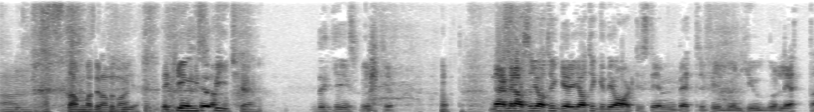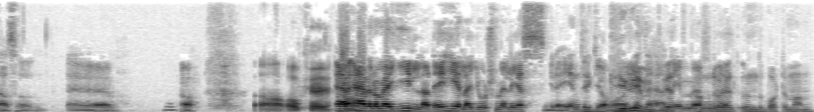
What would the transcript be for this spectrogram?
Ja, Han stammade på det. The King's Speech här. The King's Speech. ja. Nej men alltså jag tycker, jag tycker The Artist är en bättre film än Hugo lätt alltså. Eh, ja. Ja, okej. Ja. Även om jag gillade hela George Méliès-grejen tyckte jag var Grymt, jättehärlig. vet, Men... alltså det var helt underbart man...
